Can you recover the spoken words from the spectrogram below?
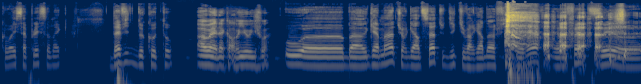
comment il s'appelait ce mec? David de Coteau. Ah ouais, d'accord, oui, oui, je vois où euh, bah, gamin, tu regardes ça, tu te dis que tu vas regarder un film d'horreur, et en fait, c'est euh,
